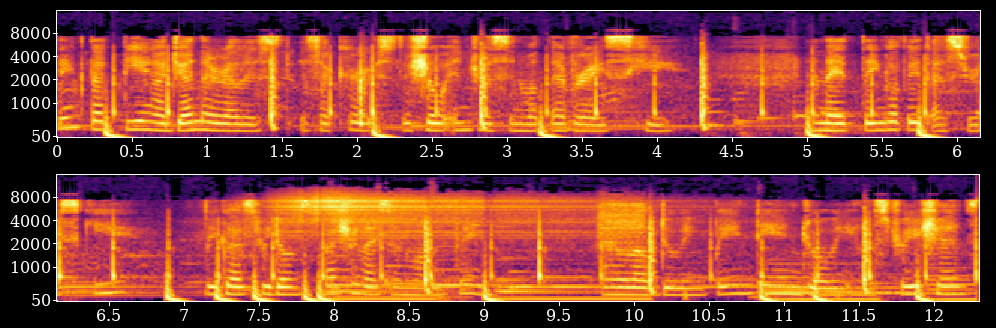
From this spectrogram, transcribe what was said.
think that being a generalist is a curse to show interest in whatever I see, and I think of it as risky because we don't specialize in one thing. I love doing painting, drawing illustrations,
